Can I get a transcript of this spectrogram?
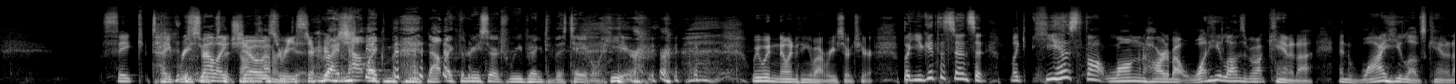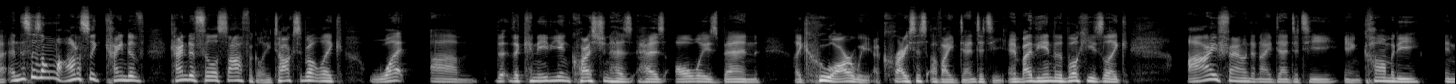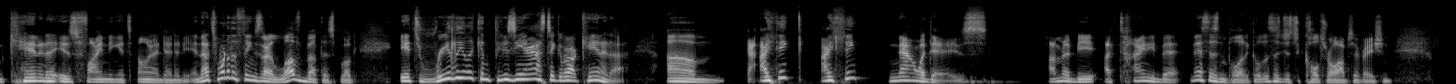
fake type research. It's not like Joe's Connery research, did. right? Not like not like the research we bring to the table here. we wouldn't know anything about research here. But you get the sense that like he has thought long and hard about what he loves about Canada and why he loves Canada. And this is honestly kind of kind of philosophical. He talks about like what um the, the Canadian question has has always been like who are we? A crisis of identity. And by the end of the book he's like I found an identity in comedy and Canada is finding its own identity. And that's one of the things that I love about this book. It's really like enthusiastic about Canada. Um, I think I think nowadays I'm going to be a tiny bit. This isn't political. This is just a cultural observation.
